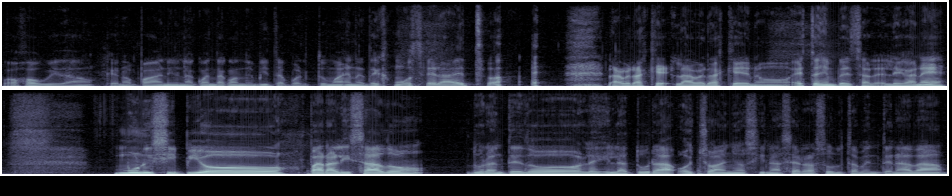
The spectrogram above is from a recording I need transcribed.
ojo, cuidado, que no paga ni una cuenta cuando invita, porque tú imagínate cómo será esto. la verdad es que, la verdad es que no, esto es impensable. Le gané municipio paralizado durante dos legislaturas, ocho años sin hacer absolutamente nada.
